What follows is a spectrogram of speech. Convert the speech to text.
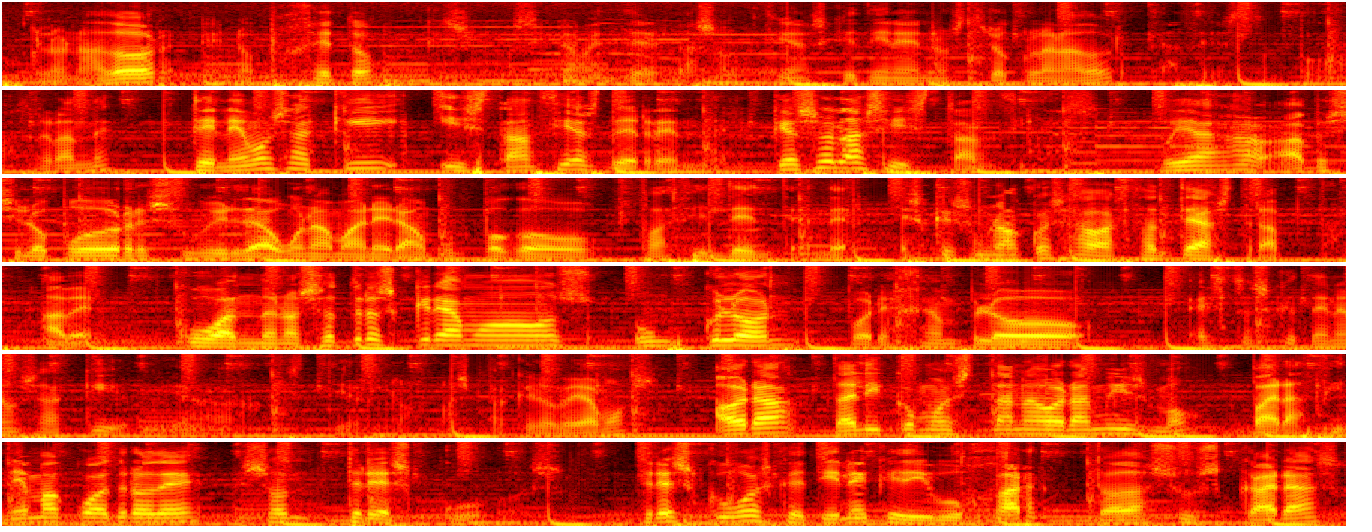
en clonador, en objeto, que son básicamente las opciones que tiene nuestro clonador, que hace esto un poco más grande, tenemos aquí instancias de render. ¿Qué son las instancias? Voy a, ver si lo puedo resumir de alguna manera un poco fácil de entender. Es que es una cosa bastante abstracta. A ver, cuando nosotros creamos un clon, por ejemplo, estos que tenemos aquí, voy a estirarlo más para que lo veamos. Ahora, tal y como están ahora mismo, para Cinema 4D son tres cubos. Tres cubos que tiene que dibujar todas sus caras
